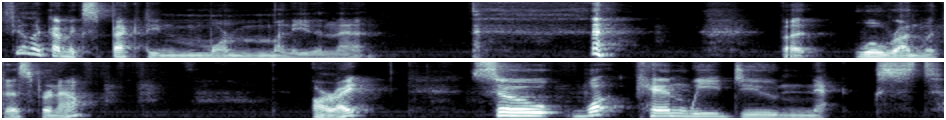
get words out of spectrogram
I feel like I'm expecting more money than that. but we'll run with this for now. All right. So, what can we do next?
